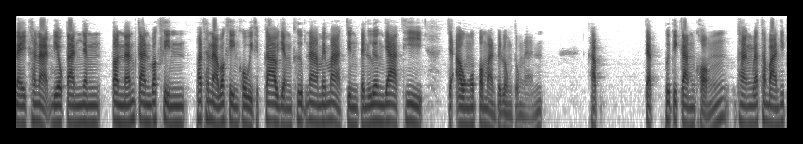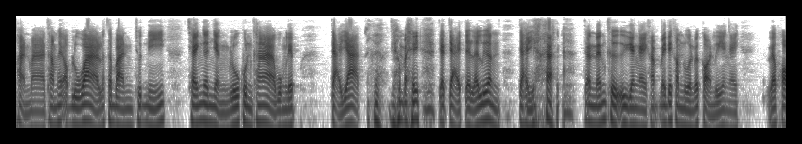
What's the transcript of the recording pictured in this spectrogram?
ในขณะเดียวกันยังตอนนั้นการวัคซีนพัฒนาวัคซีนโควิด -19 ยังคืบหน้าไม่มาก จึงเป็นเรื่องยากที่จะเอางบประมาณไปลงตรงนั้นครับจากพฤติกรรมของทางรัฐบาลที่ผ่านมาทำให้ออฟรู้ว่ารัฐบาลชุดนี้ใช้เงินอย่างรู้คุณค่าวงเล็บจ่ายยากจะไม่จะจ่ายแต่ละเรื่องจ่ายยากฉะนั้นคือยังไงครับ ไม่ได้คำนวณไว้ก่อนหรือยังไง แล้วพอ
